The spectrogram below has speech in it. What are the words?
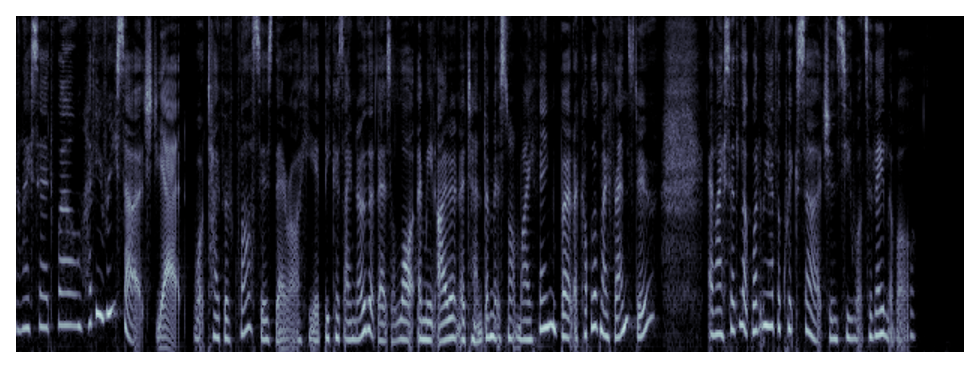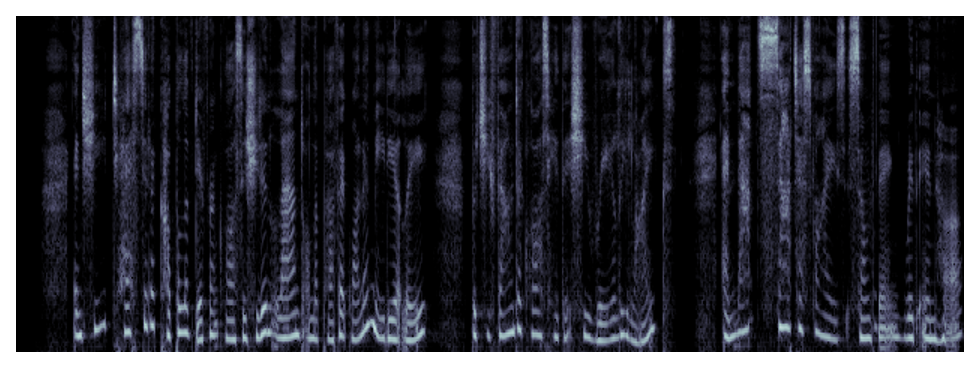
And I said, Well, have you researched yet what type of classes there are here? Because I know that there's a lot. I mean, I don't attend them. It's not my thing, but a couple of my friends do. And I said, Look, why don't we have a quick search and see what's available? And she tested a couple of different classes. She didn't land on the perfect one immediately, but she found a class here that she really likes. And that satisfies something within her.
